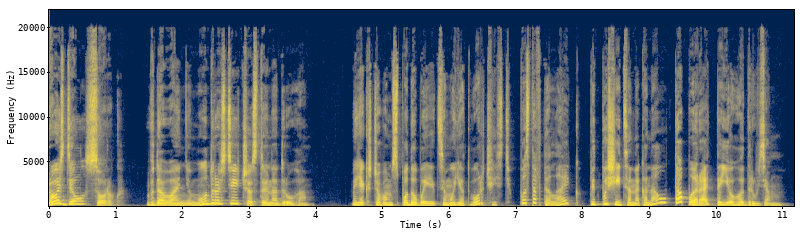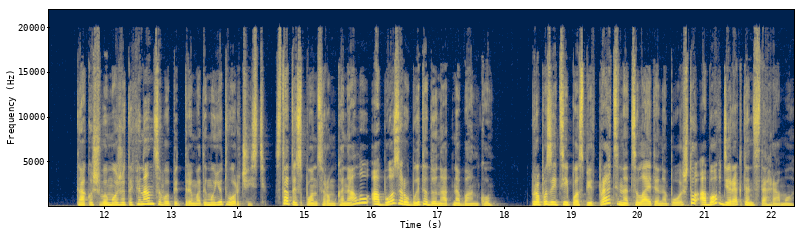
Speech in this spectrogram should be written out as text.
Розділ 40. Вдавання мудрості, частина 2. Якщо вам сподобається моя творчість, поставте лайк, підпишіться на канал та порадьте його друзям. Також ви можете фінансово підтримати мою творчість, стати спонсором каналу або заробити донат на банку. Пропозиції по співпраці надсилайте на пошту або в Директ інстаграму.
